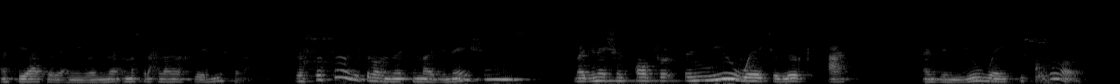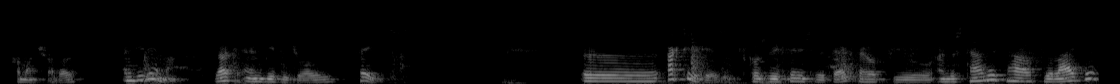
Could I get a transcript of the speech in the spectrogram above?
and theater يعني المسرح لا نقصد به المجتمع the sociological imaginations Imagination offers a new way to look at and a new way to solve common trouble and dilemma that individuals face. Uh, activities, because we finished the text, I hope you understand it, I hope you like it.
